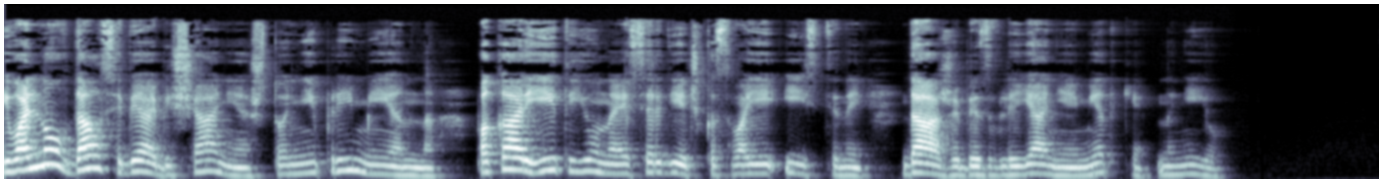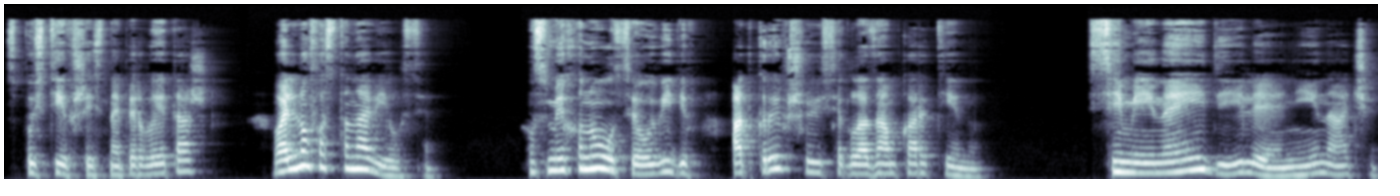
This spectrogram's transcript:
И Вольнов дал себе обещание, что непременно покорит юное сердечко своей истиной, даже без влияния метки на нее. Спустившись на первый этаж, Вольнов остановился, усмехнулся, увидев открывшуюся глазам картину. Семейная идиллия, не иначе.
